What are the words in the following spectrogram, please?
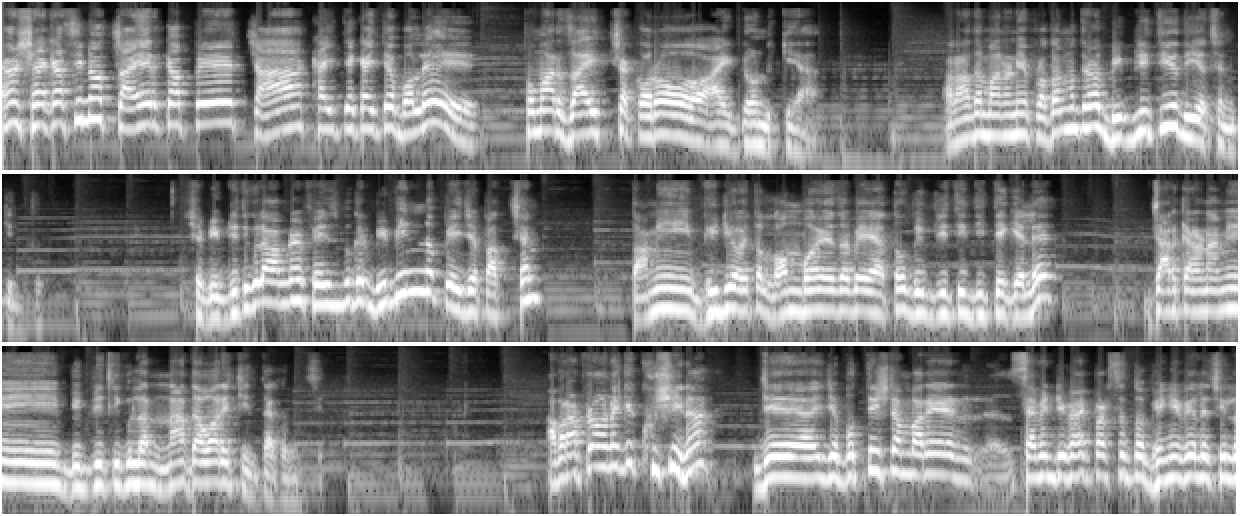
এখন শেখ হাসিনা চায়ের কাপে চা খাইতে খাইতে বলে, তোমার যা ইচ্ছা করো আই ডোন্ট কেয়ার আর আমাদের মাননীয় প্রধানমন্ত্রী বিবৃতিও দিয়েছেন কিন্তু। সে বিবৃতিগুলো আপনার ফেসবুকের বিভিন্ন পেজে পাচ্ছেন। তো আমি ভিডিও হয়তো লম্বা হয়ে যাবে এত বিবৃতি দিতে গেলে, যার কারণে আমি বিবৃতিগুলো না দেওয়ারই চিন্তা করেছি। আবার আপনারা অনেকে খুশি না? যে, এই যে বত্রিশ নম্বরের সেভেন্টি ফাইভ পার্সেন্ট তো ভেঙে ফেলেছিল,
